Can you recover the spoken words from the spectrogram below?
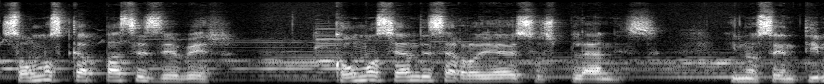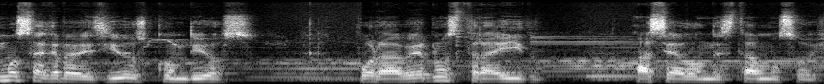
somos capaces de ver cómo se han desarrollado sus planes y nos sentimos agradecidos con Dios por habernos traído hacia donde estamos hoy.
